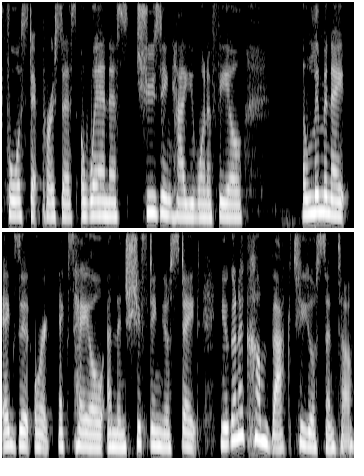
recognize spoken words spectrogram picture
four step process awareness choosing how you want to feel eliminate exit or exhale and then shifting your state you're going to come back to your center.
